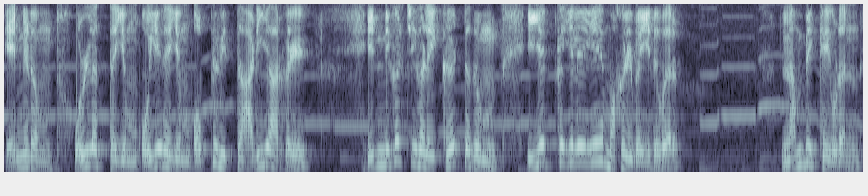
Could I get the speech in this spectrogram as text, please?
என்னிடம் உள்ளத்தையும் உயிரையும் ஒப்புவித்த அடியார்கள் இந்நிகழ்ச்சிகளை கேட்டதும் இயற்கையிலேயே மகிழ்வெய்துவர் நம்பிக்கையுடன்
